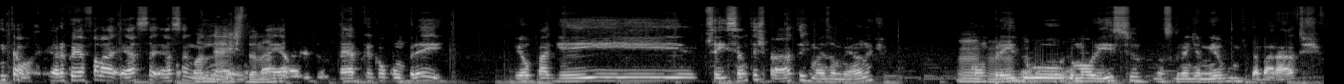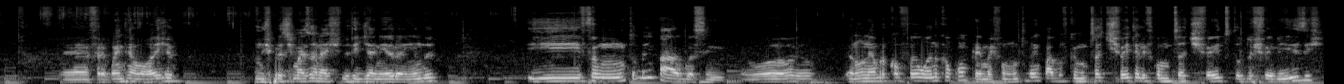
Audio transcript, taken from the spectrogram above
Então, era o que eu ia falar. Essa, essa Honesta, minha, na, né? época, na época que eu comprei, eu paguei 600 pratas, mais ou menos. Uhum. Comprei do, do Maurício, nosso grande amigo da Baratos. É, frequenta em loja. Nos preços mais honestos do Rio de Janeiro ainda. E foi muito bem pago, assim. Eu, eu, eu não lembro qual foi o ano que eu comprei, mas foi muito bem pago. Eu fiquei muito satisfeito, ele ficou muito satisfeito, todos felizes.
